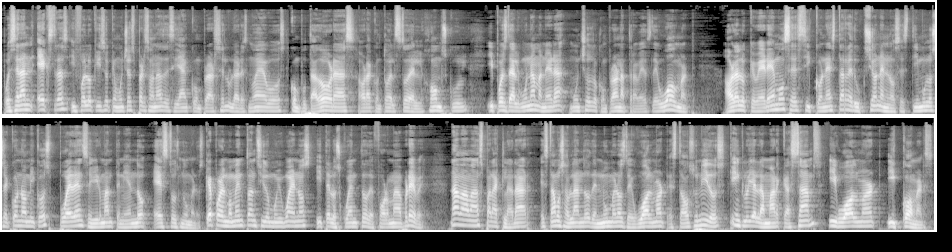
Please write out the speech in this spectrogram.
pues eran extras y fue lo que hizo que muchas personas decidieran comprar celulares nuevos, computadoras, ahora con todo esto del homeschool, y pues de alguna manera muchos lo compraron a través de Walmart. Ahora lo que veremos es si con esta reducción en los estímulos económicos pueden seguir manteniendo estos números, que por el momento han sido muy buenos y te los cuento de forma breve. Nada más para aclarar, estamos hablando de números de Walmart Estados Unidos, que incluye la marca Sams y Walmart e-commerce.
